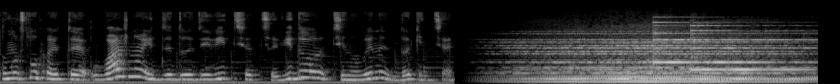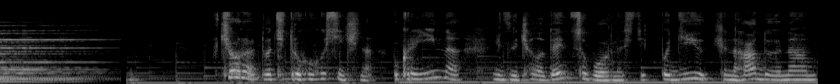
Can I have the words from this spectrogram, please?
Тому слухайте уважно і д- дивіться це відео, ці новини до кінця. Вчора, 22 січня, Україна відзначала День Соборності, подію, що нагадує нам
